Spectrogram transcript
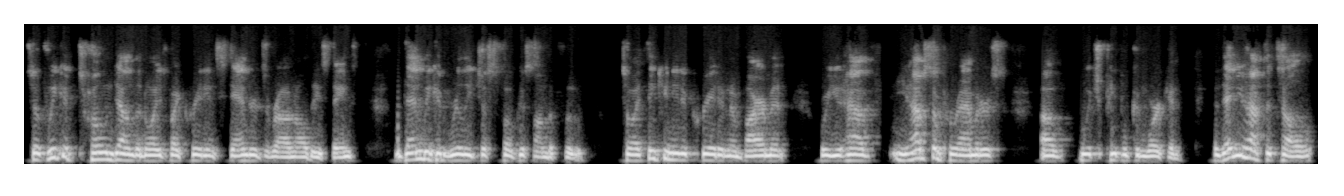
So if we could tone down the noise by creating standards around all these things, then we could really just focus on the food. So I think you need to create an environment where you have you have some parameters of which people can work in. And then you have to tell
